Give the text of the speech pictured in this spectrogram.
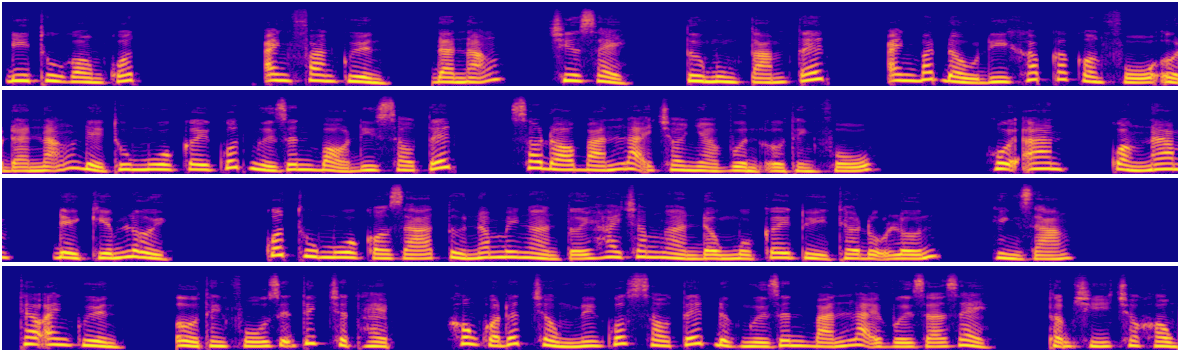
đi thu gom quất. Anh Phan Quyền, Đà Nẵng, chia sẻ, từ mùng 8 Tết, anh bắt đầu đi khắp các con phố ở Đà Nẵng để thu mua cây quất người dân bỏ đi sau Tết, sau đó bán lại cho nhà vườn ở thành phố. Hội An, Quảng Nam để kiếm lời. Quất thu mua có giá từ 50.000 tới 200.000 đồng một cây tùy theo độ lớn, hình dáng. Theo anh Quyền, ở thành phố diện tích chật hẹp, không có đất trồng nên quất sau Tết được người dân bán lại với giá rẻ, thậm chí cho không.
